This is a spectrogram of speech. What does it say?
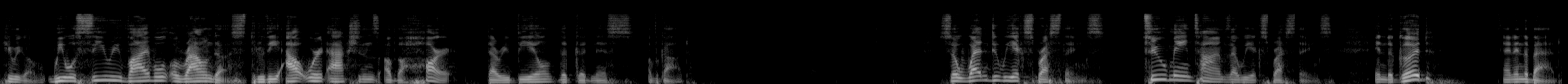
here we go. We will see revival around us through the outward actions of the heart that reveal the goodness of God. So, when do we express things? Two main times that we express things in the good and in the bad.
